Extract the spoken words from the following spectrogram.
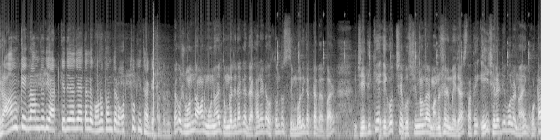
গ্রামকে গ্রাম যদি আটকে দেওয়া যায় তাহলে গণতন্ত্রের অর্থ কি থাকে শতরূপ দেখো সুমনদা আমার মনে হয় তোমরা যেটাকে দেখালে এটা অত্যন্ত সিম্বলিক একটা ব্যাপার। যেদিকে এগোচ্ছে পশ্চিমবাংলার মানুষের মেজাজ তাতে এই ছেলেটি বলে নয় গোটা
